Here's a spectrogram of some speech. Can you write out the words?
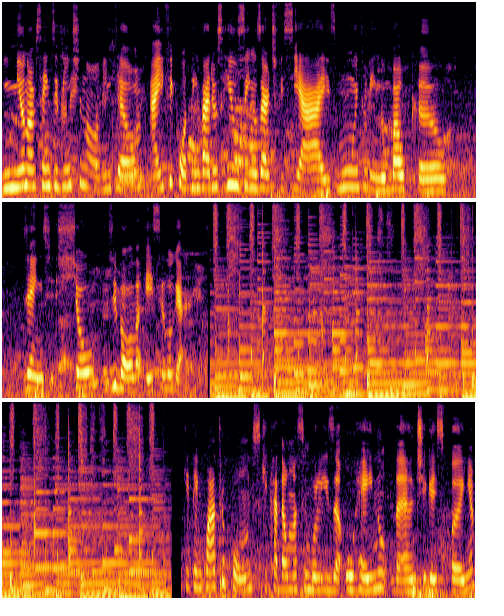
em 1929. Então, aí ficou. Tem vários riozinhos artificiais, muito lindo, um balcão. Gente, show de bola esse lugar. Tem quatro pontes, que cada uma simboliza o reino da antiga Espanha,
